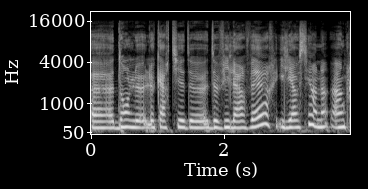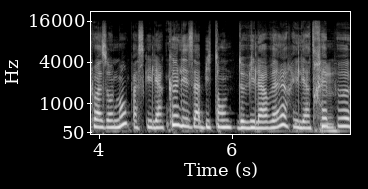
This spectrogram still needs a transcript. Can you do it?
dans le, quartier de, de Villars-Vert. Il y a aussi un, cloisonnement parce qu'il n'y a que les habitants de Villars-Vert. Il y a très mmh. peu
